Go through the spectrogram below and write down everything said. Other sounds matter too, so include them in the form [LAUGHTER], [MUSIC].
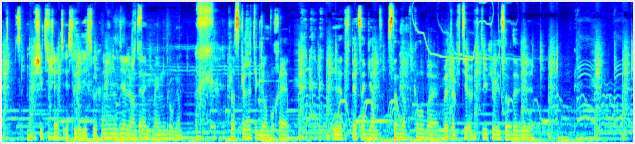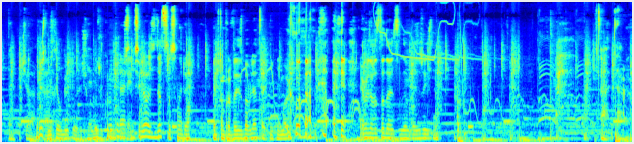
Напишите в чате, если есть выход. На неделю он станет моим другом. [LAUGHS] Просто скажите, где он бухает. Это спецагент стендап-клуба в это втюхивается в доверие. Так, чё? Просто э, Михаил Григорьевич. я вижу Круто, комментарии. Всегда вас с детства смотрел. Я потом, правда, избавляться от них не могу. [LAUGHS] И потом становится на моей жизни. А, так.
